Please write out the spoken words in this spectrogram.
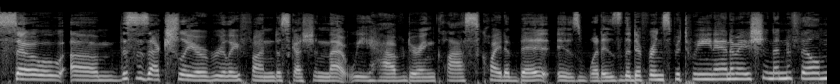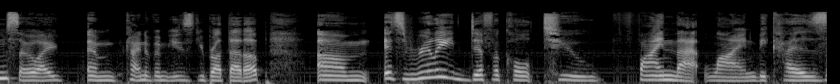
So um, this is actually a really fun discussion that we have during class quite a bit. Is what is the difference between animation and film? So I am kind of amused you brought that up. Um, it's really difficult to find that line because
